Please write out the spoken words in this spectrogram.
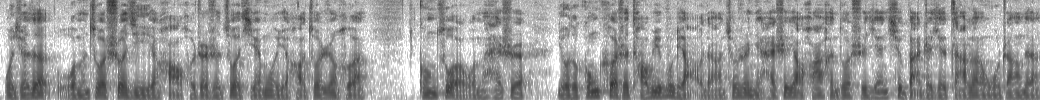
我觉得我们做设计也好，或者是做节目也好，做任何工作，我们还是有的功课是逃避不了的，就是你还是要花很多时间去把这些杂乱无章的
